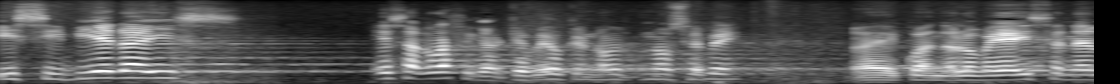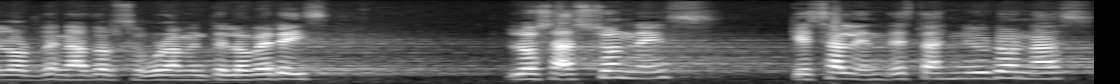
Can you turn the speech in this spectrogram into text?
Y si vierais esa gráfica que veo que no, se ve, eh, cuando lo veáis en el ordenador seguramente lo veréis, los axones que salen de estas neuronas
